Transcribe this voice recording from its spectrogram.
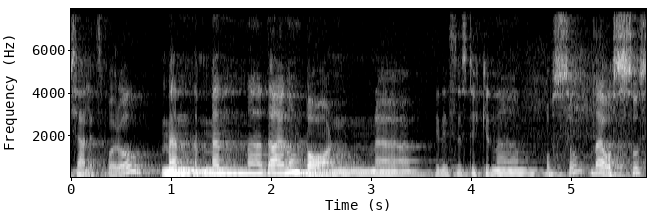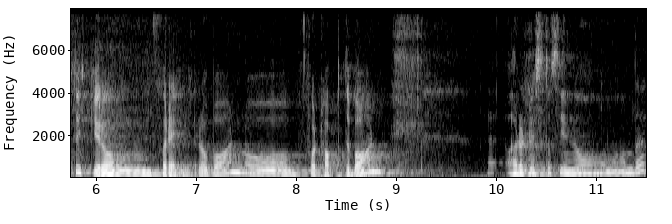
kjærlighetsforhold. Men, men det er jo noen barn eh, i disse stykkene også. Det er også stykker om foreldre og barn og fortapte barn. Har du lyst til å si noe om det?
